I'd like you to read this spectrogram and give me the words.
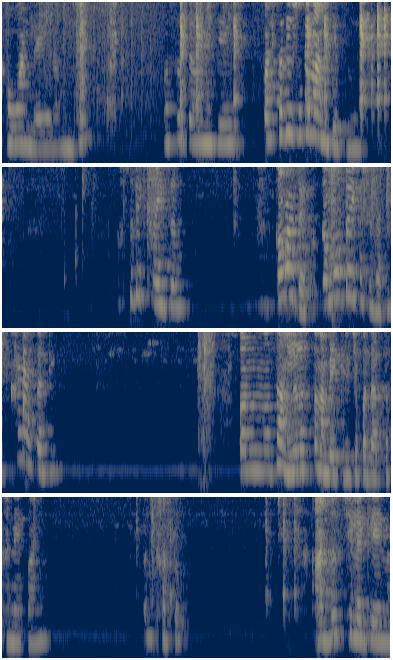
खाऊ आणलं एवढा म्हणजे. असं त्या म्हणजे पाच सहा दिवसातून आणतेच मी. असं ते खायचं. कमवतोय. कमवतोय कशासाठी? खाण्यासाठी. पण चांगलं नसतं ना बेकरीचे पदार्थ खाणे पण. पण खातो. आजच शिल्लक आहे ना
